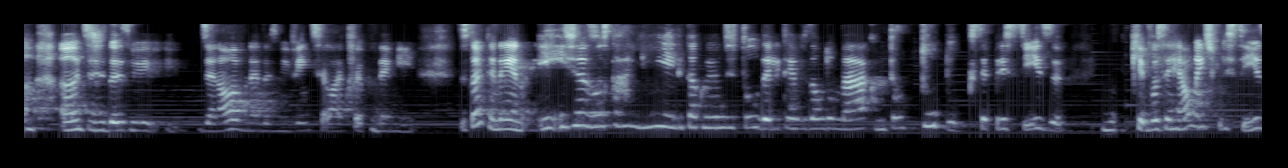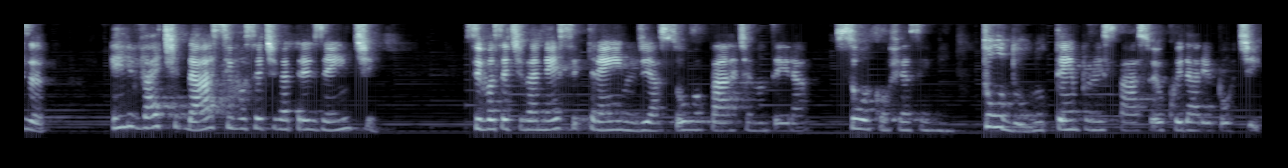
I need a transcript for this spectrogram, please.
antes de 2019, né, 2020, sei lá, que foi a pandemia. Vocês estão entendendo? E, e Jesus está ali, ele está cuidando de tudo, ele tem a visão do macro, então tudo que você precisa, que você realmente precisa, ele vai te dar se você estiver presente. Se você estiver nesse treino de a sua parte é manter a sua confiança em mim. Tudo, no tempo e no espaço, eu cuidarei por ti.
